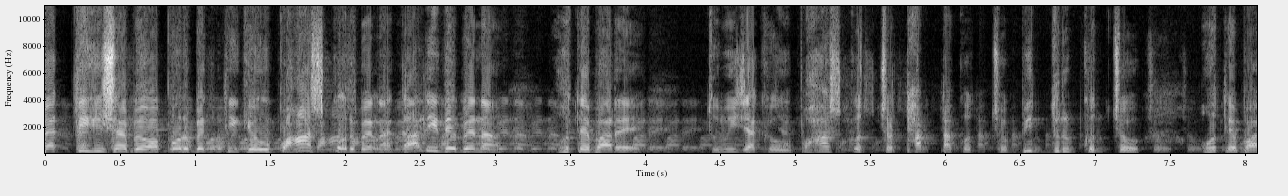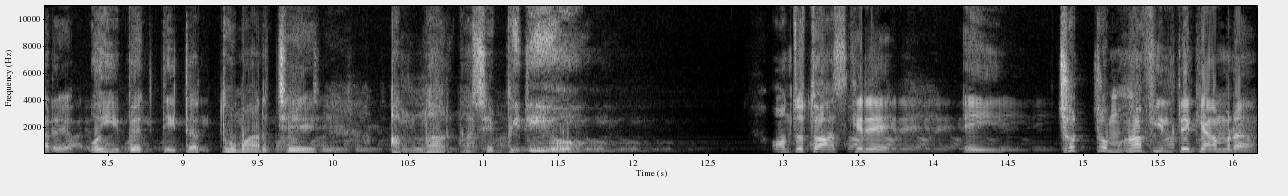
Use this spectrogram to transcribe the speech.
ব্যক্তি হিসাবে অপর ব্যক্তিকে উপহাস করবে না, গালি দেবে না। হতে পারে তুমি যাকে উপহাস করছ, ঠাট্টা করছ, বিদ্রুপ করছ, হতে পারে ওই ব্যক্তিটা তোমার চেয়ে আল্লাহর কাছে প্রিয় অন্তত আজকের এই ছোট্ট মাহফিল থেকে আমরা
